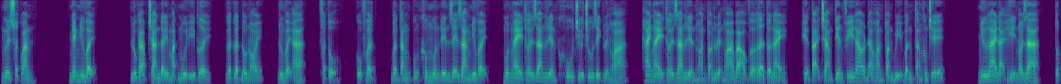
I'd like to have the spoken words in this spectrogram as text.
ngươi xuất quan? Nhanh như vậy. Lục áp tràn đầy mặt mũi ý cười, gật gật đầu nói, đúng vậy à phật tổ, cổ phật, bần tăng cũng không muốn đến dễ dàng như vậy, một ngày thời gian liền khu trừ chu dịch luyện hóa hai ngày thời gian liền hoàn toàn luyện hóa bảo vợ ân tờ này, hiện tại trạm tiên phi đao đã hoàn toàn bị bẩn tăng không chế. Như lai đại hỷ nói ra, tốt,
